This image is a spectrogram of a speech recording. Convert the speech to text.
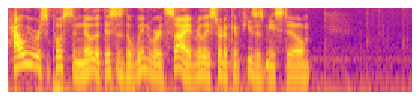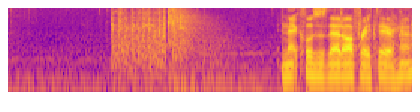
how we were supposed to know that this is the windward side really sort of confuses me still. And that closes that off right there, huh?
